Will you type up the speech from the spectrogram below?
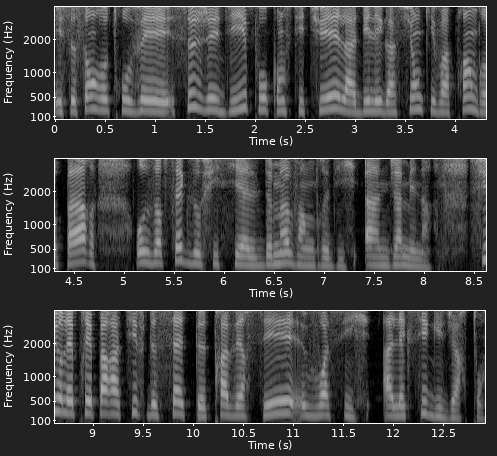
et se sont retrouvés ce jeudi pour constituer la délégation qui va prendre part aux obsèques officielles demain vendredi à N'Djamena. Sur les préparatifs de cette traversée, voici Alexis Guidjartoin.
